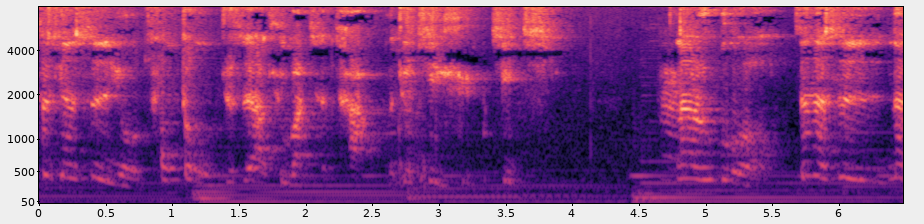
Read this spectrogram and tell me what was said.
这件事有冲动，我们就是要去完成它，我们就继续进行。那如果真的是那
